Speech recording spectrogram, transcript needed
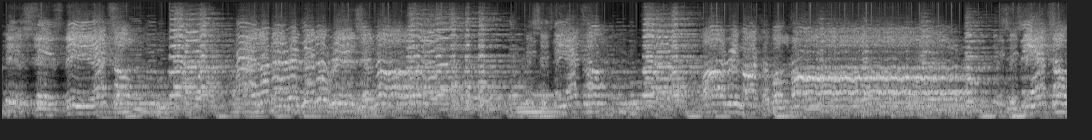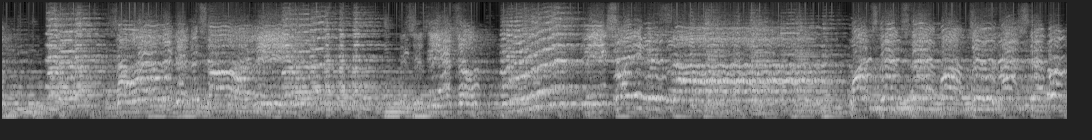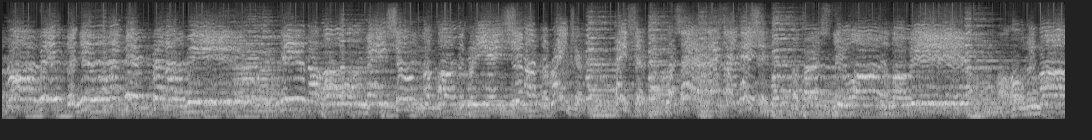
This is the Edsel, an American original. This is the Edsel, a remarkable car. This is the Edsel, so elegant and stylish. The of the Ranger, Pacer, Corsair, and Citation, the first new automobile. A whole new market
